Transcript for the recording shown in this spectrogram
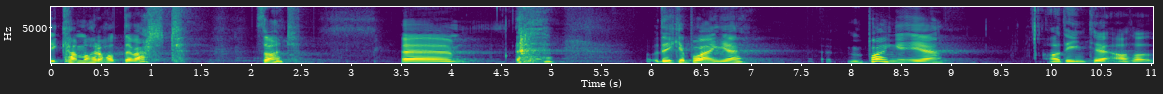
i hvem har hatt det verst. Sant? Eh, det er ikke poenget. Poenget er at inntil jeg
